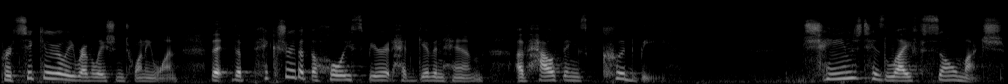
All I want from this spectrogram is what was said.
particularly Revelation 21, that the picture that the Holy Spirit had given him of how things could be changed his life so much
